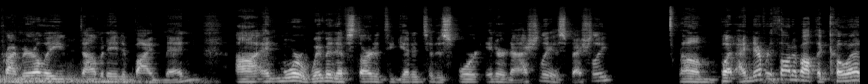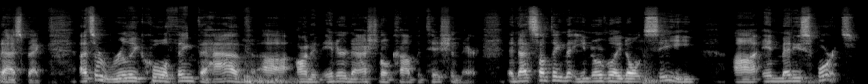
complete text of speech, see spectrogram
primarily dominated by men, uh, and more women have started to get into the sport internationally, especially. Um, but I never thought about the co-ed aspect. That's a really cool thing to have uh, on an international competition there, and that's something that you normally don't see uh, in many sports.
